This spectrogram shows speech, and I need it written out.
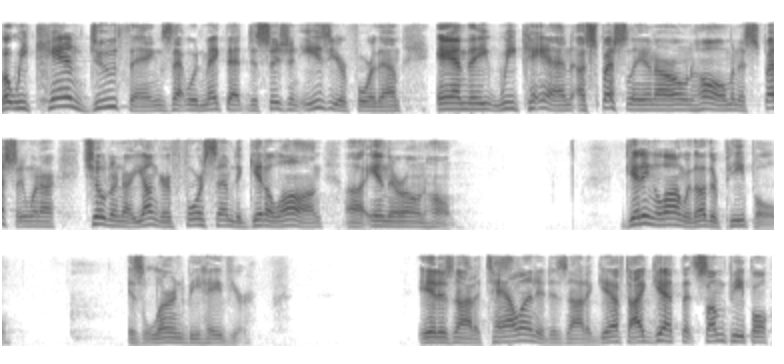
But we can do things that would make that decision easier for them, and they, we can, especially in our own home, and especially when our children are younger, force them to get along uh, in their own home. Getting along with other people is learned behavior. It is not a talent, it is not a gift. I get that some people,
